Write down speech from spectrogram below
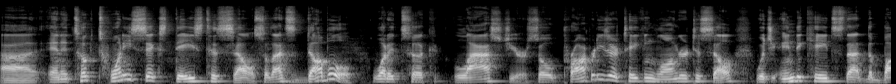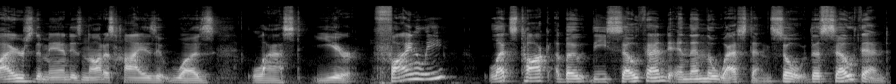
Uh, and it took 26 days to sell, so that's double what it took last year. So properties are taking longer to sell, which indicates that the buyer's demand is not as high as it was last year. Finally, let's talk about the south end and then the west end. So the south end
